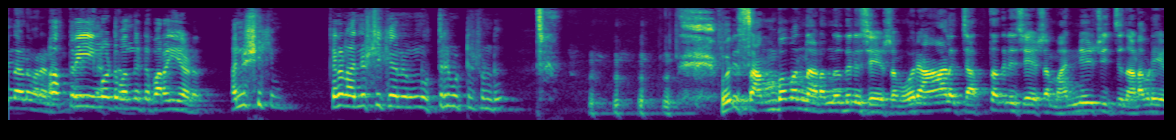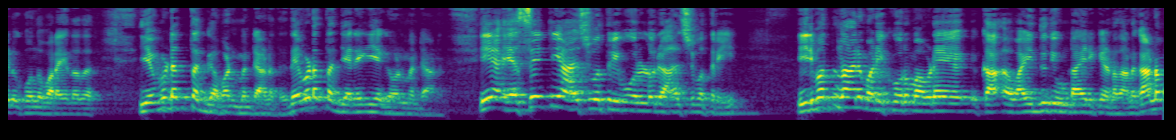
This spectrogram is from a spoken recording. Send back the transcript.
എന്നാണ് ആ പറയുന്നത്. സ്ത്രീ ഇങ്ങോട്ട് വന്നിട്ട് പറയുകയാണ്. അന്വേഷിക്കും. ഞങ്ങൾ അന്വേഷിക്കാൻ ഉത്തരവിട്ടിട്ടുണ്ട്. ഒരു സംഭവം നടന്നതിന് ശേഷം ഒരാൾ ചത്തതിന് ശേഷം അന്വേഷിച്ച് നടപടിയെടുക്കുമെന്ന് പറയുന്നത് എവിടത്തെ ഗവൺമെന്റ് ആണിത് ഇത് എവിടത്തെ ജനകീയ ഗവൺമെന്റ് ആണ് ഈ എസ് ഐ ടി ആശുപത്രി പോലുള്ള ഒരു ആശുപത്രി ഇരുപത്തിനാല് മണിക്കൂറും അവിടെ വൈദ്യുതി ഉണ്ടായിരിക്കേണ്ടതാണ്. കാരണം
